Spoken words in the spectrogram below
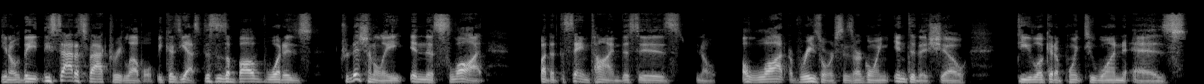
you know the the satisfactory level? Because yes, this is above what is traditionally in this slot, but at the same time, this is, you know, a lot of resources are going into this show. Do you look at a 0.21 as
